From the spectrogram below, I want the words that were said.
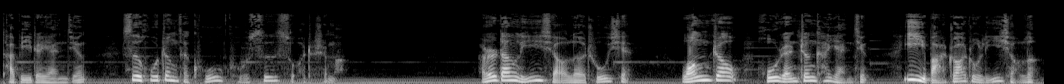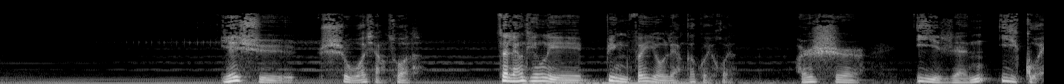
他闭着眼睛，似乎正在苦苦思索着什么。而当李小乐出现，王昭忽然睁开眼睛，一把抓住李小乐。也许是我想错了，在凉亭里并非有两个鬼魂，而是一人一鬼。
